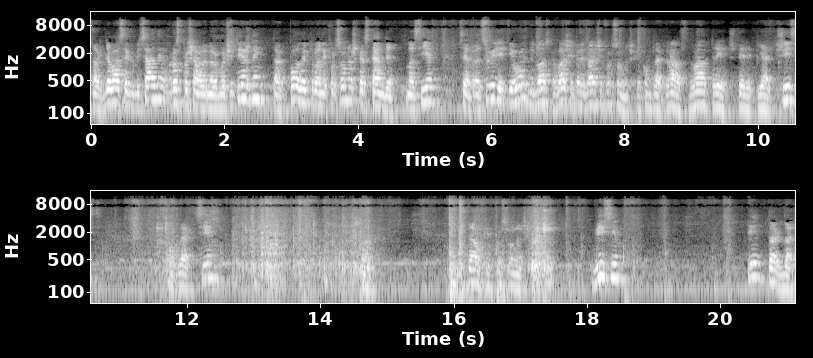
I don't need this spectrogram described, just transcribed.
Так, для вас, як обіцяли, розпочали ми робочий тиждень. Так, по електронних форсуночках стенди у нас є, це працює. І ось, будь ласка, ваші передачі форсуночки. Комплект. Раз, два, три, чотири, п'ять, шість. Комплект сім. Так. Давки форсуночки. Вісім. І так далі.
